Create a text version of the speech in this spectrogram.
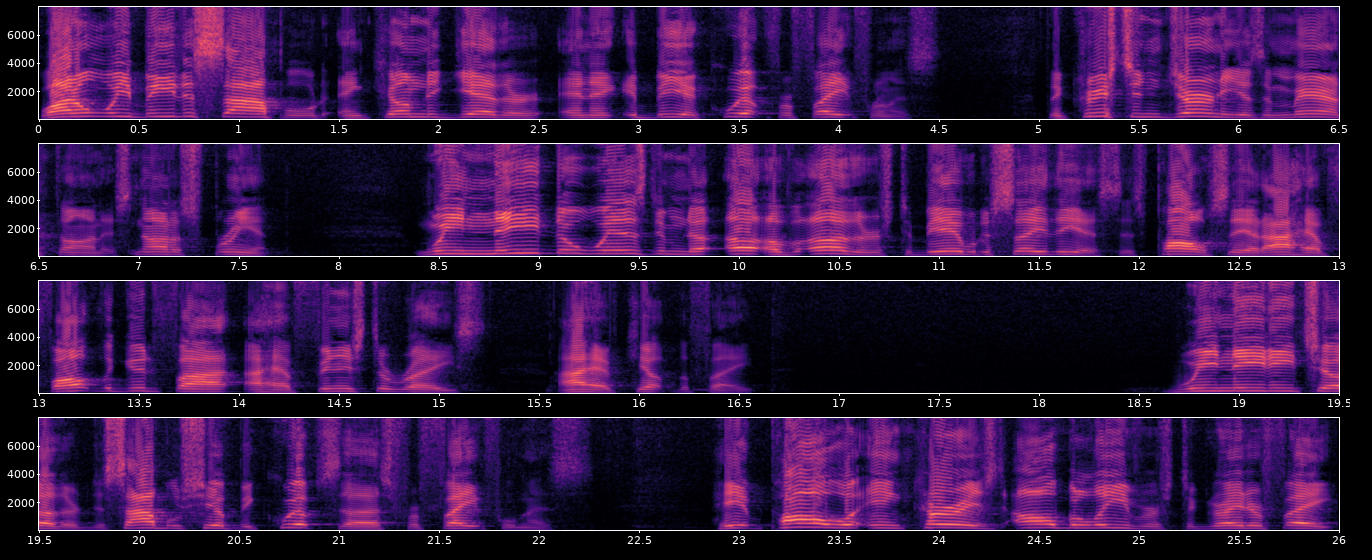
Why don't we be discipled and come together and be equipped for faithfulness? The Christian journey is a marathon, it's not a sprint. We need the wisdom to, uh, of others to be able to say this. As Paul said, I have fought the good fight, I have finished the race, I have kept the faith. We need each other. Discipleship equips us for faithfulness. He, Paul encouraged all believers to greater faith.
